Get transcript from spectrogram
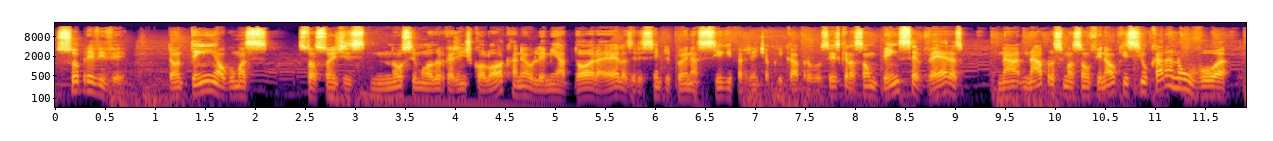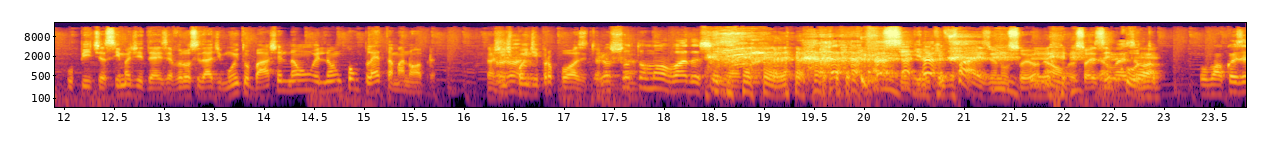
sobreviver. Então tem algumas situações de, no simulador que a gente coloca, né? O Lemin adora elas, ele sempre põe na SIG pra gente aplicar para vocês, que elas são bem severas na, na, aproximação final, que se o cara não voa o pitch acima de 10 e a velocidade muito baixa, ele não, ele não completa a manobra. Então a gente põe de propósito. Eu né? não sou tão malvado assim, não. SIG ele que faz, eu não sou eu não, eu só executo. Não, mas, ó, uma coisa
